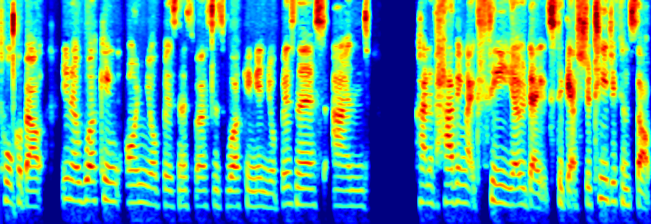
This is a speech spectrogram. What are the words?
talk about, you know, working on your business versus working in your business and kind of having like CEO dates to get strategic and start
